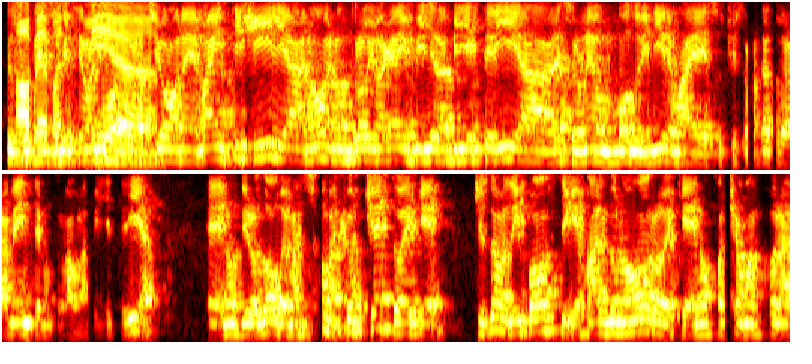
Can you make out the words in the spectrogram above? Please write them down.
Questo Ah, beh, penso ma che sia una eh, dimostrazione. Vai in Sicilia no? e non trovi magari il biglie- la biglietteria, adesso non è un modo di dire, ma è- ci sono andato veramente, non trovavo una biglietteria, eh, non dirò dove, ma insomma il concetto è che ci sono dei posti che valgono oro e che non facciamo ancora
